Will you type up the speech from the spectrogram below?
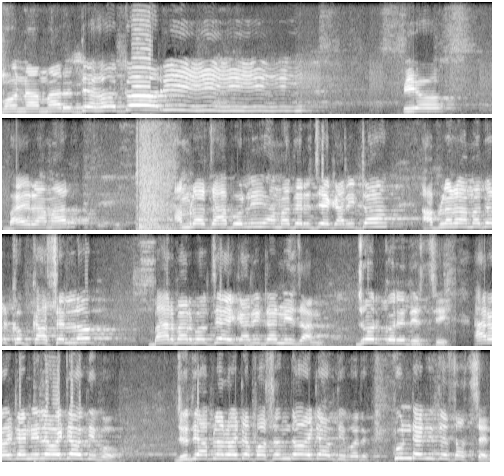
মন আমার দেহ গরি প্রিয় ভাইরা আমার আমরা যা বলি আমাদের যে গাড়িটা আপনারা আমাদের খুব কাছের লোক বারবার বলছে এই গাড়িটা নিয়ে যান। জোর করে দিচ্ছি। আর ওইটা নিলে ওইটাও দিব। যদি আপনার ওইটা পছন্দ হয়, ওইটাও দিব। কোনটা নিতে চাচ্ছেন?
